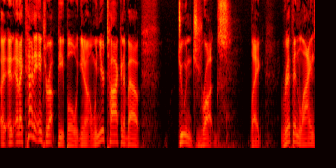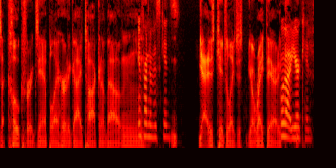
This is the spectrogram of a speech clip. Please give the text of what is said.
and, and I kind of interrupt people. You know, when you're talking about doing drugs, like ripping lines of coke, for example. I heard a guy talking about mm, in front of his kids. Yeah, his kids were like just you know right there. What about your kids?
